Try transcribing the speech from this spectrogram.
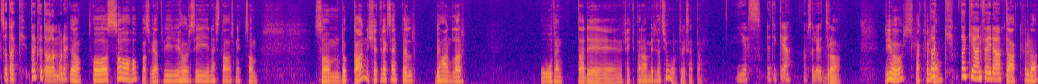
Så tack, tack för tålamodet. ja, och så hoppas vi att vi hörs i nästa avsnitt som som då kanske till exempel behandlar oväntade effekter av meditation till exempel. Yes, det tycker jag absolut. Bra. Vi hörs. Tack för idag. Tack, tack Jan för idag. Tack för idag.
